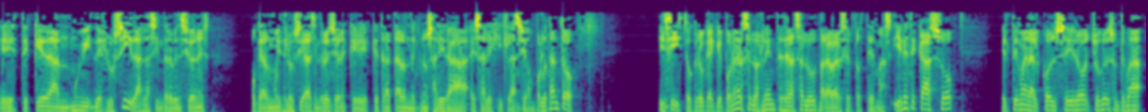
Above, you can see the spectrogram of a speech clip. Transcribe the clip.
este, quedan muy deslucidas las intervenciones o quedan muy deslucidas las intervenciones que, que trataron de que no saliera esa legislación. Por lo tanto, insisto, creo que hay que ponerse los lentes de la salud para ver ciertos temas. Y en este caso, el tema del alcohol cero, yo creo que es un tema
